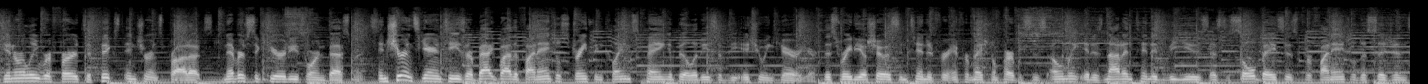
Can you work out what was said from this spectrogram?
generally refer to fixed insurance products, never securities or investments. Insurance guarantees are backed by the financial strength and claims paying abilities of the issuing carrier. This radio show is intended for informational purposes only only. It is not intended to be used as the sole basis for financial decisions,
